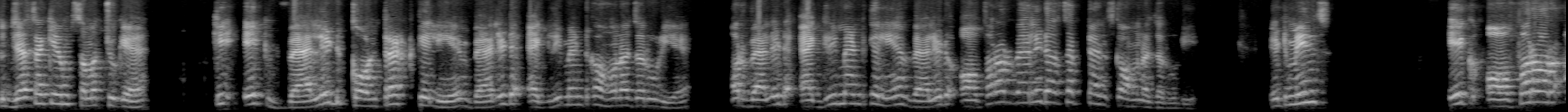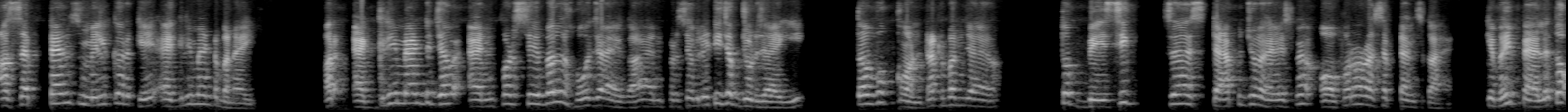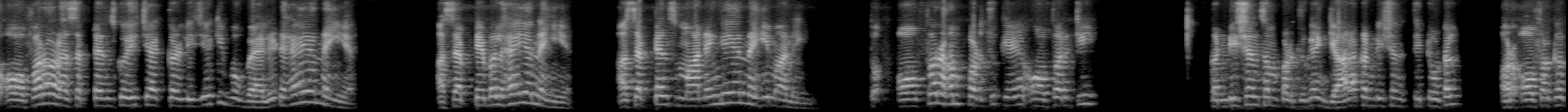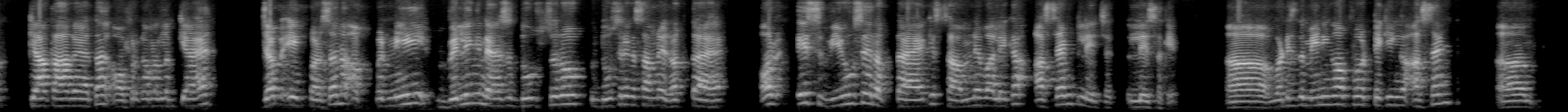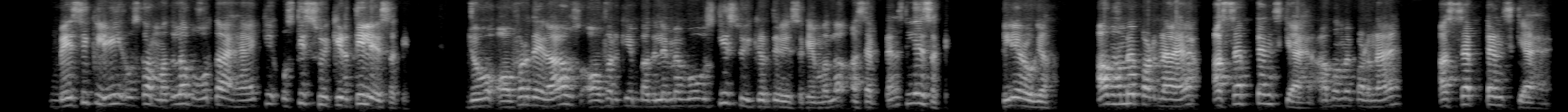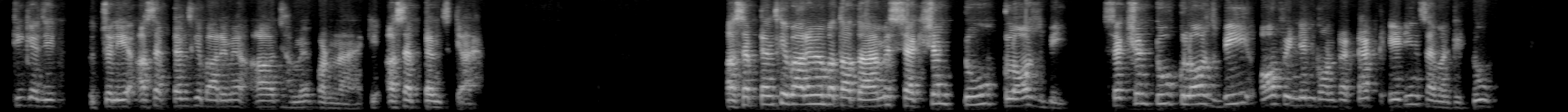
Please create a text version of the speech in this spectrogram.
तो जैसा कि हम समझ चुके हैं कि एक वैलिड कॉन्ट्रैक्ट के लिए वैलिड एग्रीमेंट का होना ज़रूरी है और वैलिड एग्रीमेंट के लिए वैलिड ऑफ़र और वैलिड एक्सेप्टेंस का होना ज़रूरी है। इट मींस एक ऑफ़र और एक्सेप्टेंस मिलकर के एग्रीमेंट बनाएगी और एग्रीमेंट जब एनफोर्सेबल हो जाएगा एनफोर्सेबिलिटी जब जुड़ जाएगी, तब तो वो कॉन्ट्रैक्ट बन जाएगा। तो बेसिक स्टेप जो है इसमें ऑफ़र और एक्सेप्टेंस का है। कि भाई, पहले तो ऑफ़र और एक्सेप्टेंस को ही चेक कर लीजिए कि वो वैलिड है या नहीं है। एक्सेप्टेबल है या नहीं है? एक्सेप्टेंस मानेंगे या नहीं मानेंगे? तो ऑफ़र हम पढ़ चुके हैं ऑफ़र की कंडीशंस हम पढ़ चुके हैं, ग्यारह कंडीशन थी टोटल और ऑफ़र का क्या कहा गया था? ऑफ़र का मतलब क्या है? जब एक पर्सन अपनी विलिंगनेस दूसरों, दूसरे के सामने रखता है और इस व्यू से रखता है कि सामने वाले का असेंट ले ले सके। What is the meaning of taking assent basically उसका मतलब होता है कि उसकी स्वीकृति ले सके। जो वो ऑफ़र दे रहा है, उस ऑफ़र के बदले में वो उसकी स्वीकृति ले सके मतलब एक्सेप्टेंस ले सके। क्लियर हो गया? अब हमें पढ़ना है एक्सेप्टेंस क्या है? अब हमें पढ़ना है एक्सेप्टेंस क्या है? ठीक है जी? तो चलिए एक्सेप्टेंस के बारे में आज हमें पढ़ना है कि एक्सेप्टेंस क्या है। एक्सेप्टेंस के बारे में बताता है हमें section two clause B section two clause B of Indian Contract Act 1872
